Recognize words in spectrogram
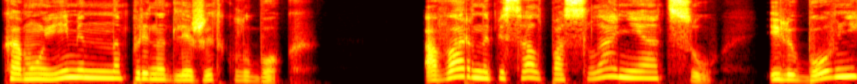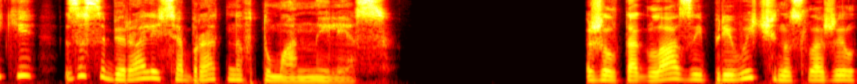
кому именно принадлежит клубок. Авар написал послание отцу — и любовники засобирались обратно в туманный лес. Желтоглазый привычно сложил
